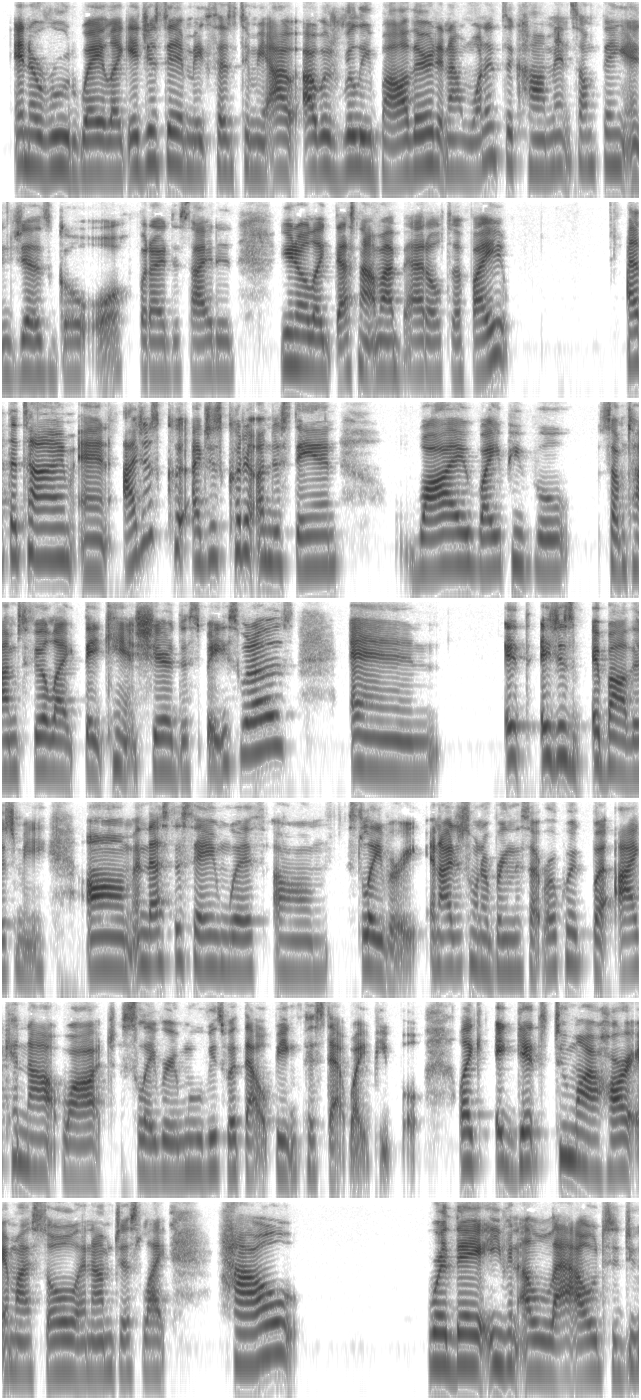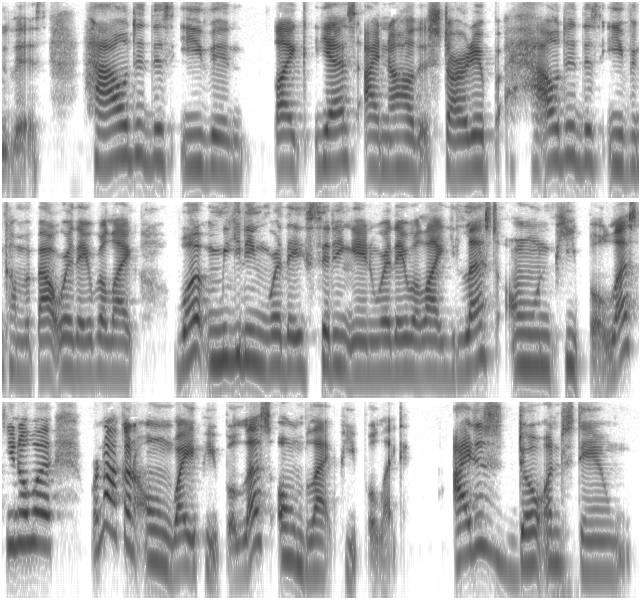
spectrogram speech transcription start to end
in a rude way. Like it just didn't make sense to me. I, I was really bothered and I wanted to comment something and just go off. But I decided, you know, like that's not my battle to fight at the time. And I just could I just couldn't understand why white people sometimes feel like they can't share the space with us. And it it just it bothers me. Um, and that's the same with um, slavery. And I just want to bring this up real quick, but I cannot watch slavery movies without being pissed at white people. Like it gets to my heart and my soul, and I'm just like, how were they even allowed to do this? How did this even like yes i know how this started but how did this even come about where they were like what meeting were they sitting in where they were like let's own people let's you know what we're not going to own white people let's own black people like i just don't understand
